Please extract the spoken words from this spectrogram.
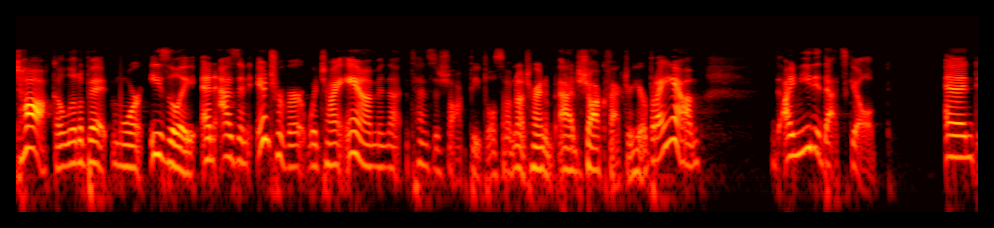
talk a little bit more easily. And as an introvert, which I am, and that tends to shock people, so I'm not trying to add shock factor here, but I am, I needed that skill. And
